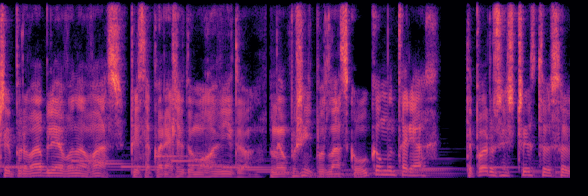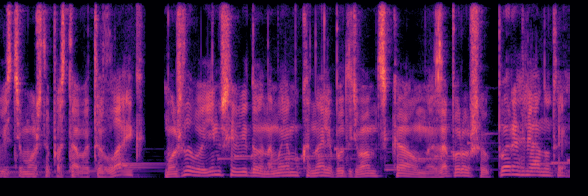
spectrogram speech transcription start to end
Чи приваблює вона вас після перегляду мого відео? Напишіть, будь ласка, у коментарях. Тепер уже з чистою совістю можете поставити лайк. Можливо, інші відео на моєму каналі будуть вам цікавими. Запрошую переглянути.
